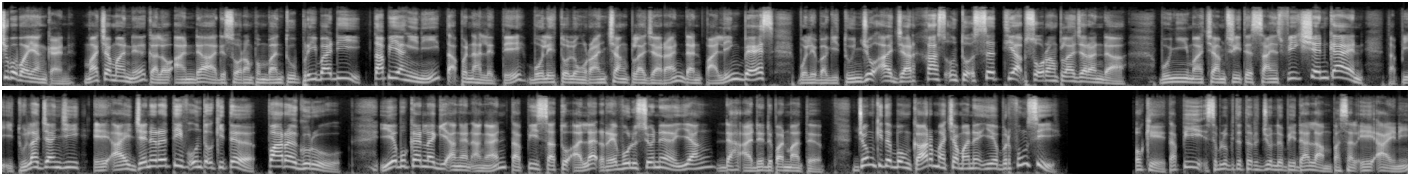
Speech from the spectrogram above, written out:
Cuba bayangkan, macam mana kalau anda ada seorang pembantu pribadi, tapi yang ini tak pernah letih, boleh tolong rancang pelajaran dan paling best, boleh bagi tunjuk ajar khas untuk setiap seorang pelajar anda. Bunyi macam cerita science fiction kan? Tapi itulah janji AI generatif untuk kita, para guru. Ia bukan lagi angan-angan, tapi satu alat revolusioner yang dah ada depan mata. Jom kita bongkar macam mana ia berfungsi. Okey, tapi sebelum kita terjun lebih dalam pasal AI ni,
